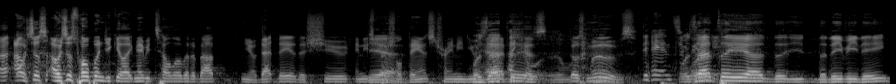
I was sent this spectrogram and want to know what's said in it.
I, I was just I was just hoping you could like maybe tell a little bit about you know that day of the shoot, any Yeah. special dance training you Was had that the- because those moves. Dance Was with that the, uh, the, the DVD?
